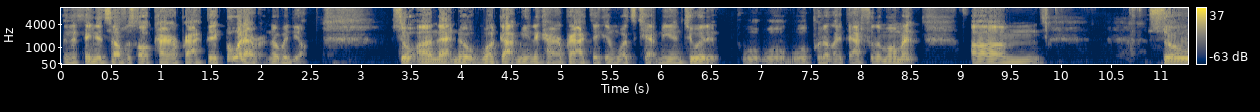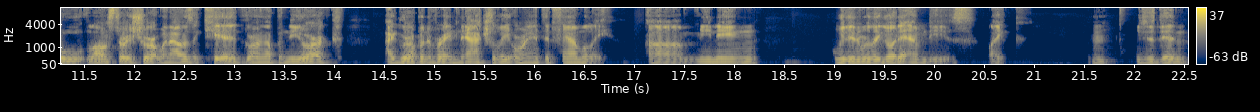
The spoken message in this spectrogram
the thing itself is called chiropractic but whatever no big deal. So on that note what got me into chiropractic and what's kept me into it, it we'll, we'll, we'll put it like that for the moment. Um, so long story short when i was a kid growing up in new york i grew up in a very naturally oriented family um, meaning we didn't really go to mds like hmm. we just didn't.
